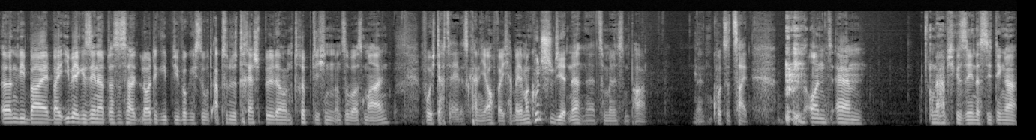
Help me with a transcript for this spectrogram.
irgendwie bei, bei Ebay gesehen habe, dass es halt Leute gibt, die wirklich so absolute Trashbilder und Triptychen und sowas malen. Wo ich dachte, ey, das kann ich auch, weil ich habe ja mal Kunst studiert, ne? ne? Zumindest ein paar. Eine kurze Zeit. Und, ähm, und dann habe ich gesehen, dass die Dinger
